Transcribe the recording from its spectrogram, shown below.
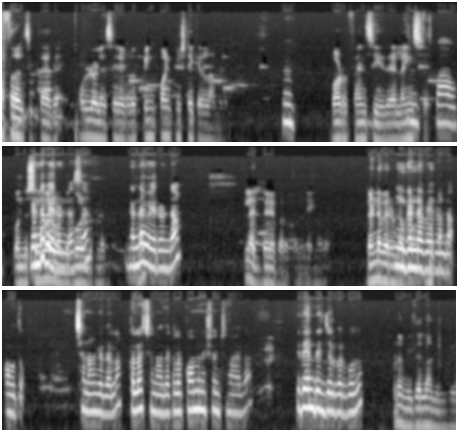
ಆಫರ್ ಅಲ್ಲಿ ಸಿಗ್ತಾ ಇದೆ. ಒಳ್ಳೊಳ್ಳೆ ಸೀರೆಗಳು ಪಿನ್ ಪಾಯಿಂಟ್ ಮಿಸ್ಟೇಕ್ ಇರಲ್ಲ ಮೇಡಮ್ ಹ್ಮ್. ಬಾರ್ಡರ್ ಫ್ಯಾನ್ಸಿ ಇದೆ ಲೈನ್ಸ್ ಒಂದು ಗಂಡ ಬೇರುಂಡ ಒಂದು ಗಂಡ ಬೇರುಂಡ? ಇಲ್ಲ ಇದು ಬೇರೆ ಬರುತ್ತೆ ಗಂಡ ಬೇರುಂಡ ಗಂಡ ಬೇರುಂಡ. ಹೌದು. ಚೆನ್ನಾಗಿದೆ ಅಲ್ಲ? ಕಲರ್ ಚೆನ್ನಾಗಿದೆ. ಕಲರ್ ಕಾಂಬಿನೇಷನ್ ಚೆನ್ನಾಗಿದೆ. ಇದೇನ್ ರೇಂಜ್ ಅಲ್ಲಿ ಬರ್ಬೋದು? ಮೇಡಮ್ ಇದೆಲ್ಲ ನಿಮಗೆ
